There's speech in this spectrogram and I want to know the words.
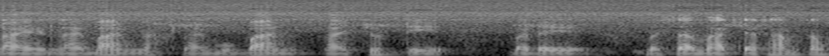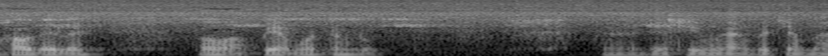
หลายหลายบ้านเนาะหลายหมู่บ้านหลายจุดที่บ่ได้บ่สามารถจะทำกับเข้าได้เลย เพราะว่าเปียกหมดทั้งลูกเดี๋ยวทีมงานก็จะมา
